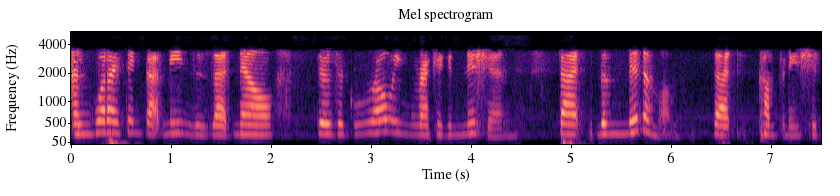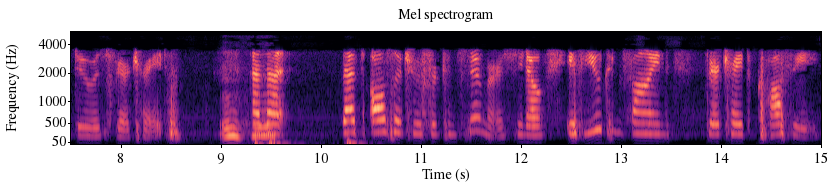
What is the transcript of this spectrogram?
And what I think that means is that now there's a growing recognition that the minimum that companies should do is fair trade. Mm-hmm. And that that's also true for consumers. You know, if you can find fair trade coffee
